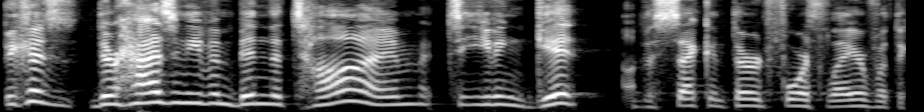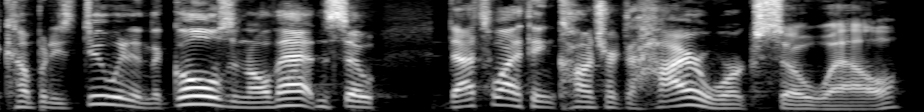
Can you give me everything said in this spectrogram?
because there hasn't even been the time to even get the second, third, fourth layer of what the company's doing and the goals and all that. And so that's why I think contract to hire works so well,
